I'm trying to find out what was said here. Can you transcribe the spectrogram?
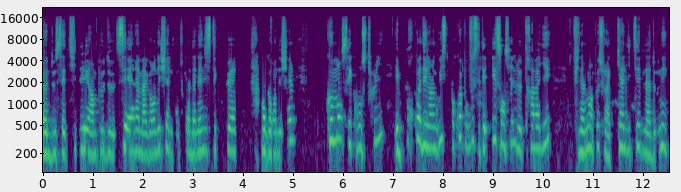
euh, de cette idée un peu de CRM à grande échelle, en tout cas d'analyse textuelle à grande échelle, comment c'est construit et pourquoi des linguistes, pourquoi pour vous c'était essentiel de travailler finalement un peu sur la qualité de la donnée?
